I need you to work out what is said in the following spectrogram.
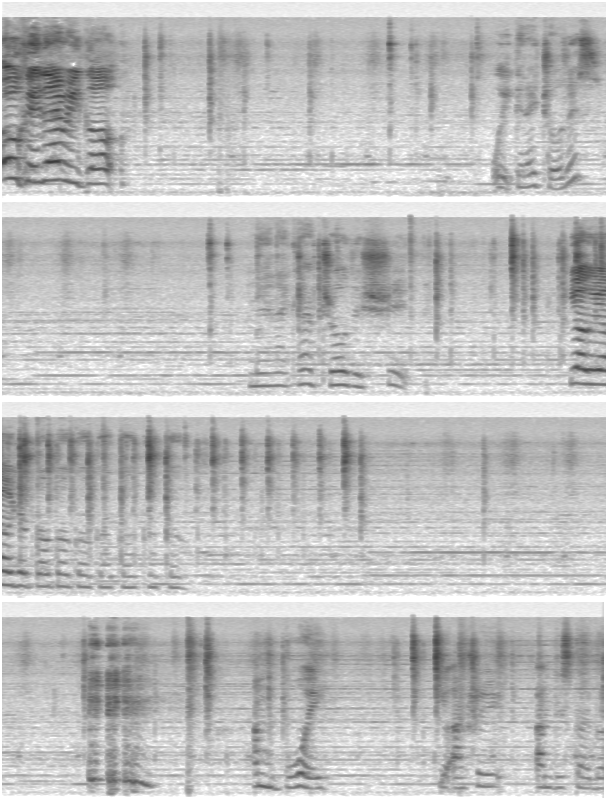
Okay, there we go. Wait, can I throw this? Man, I can't throw this shit. Yo, yo, yo, go, go, go, go, go, go, go. I'm the boy. Yo, actually, I'm this guy, bro.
